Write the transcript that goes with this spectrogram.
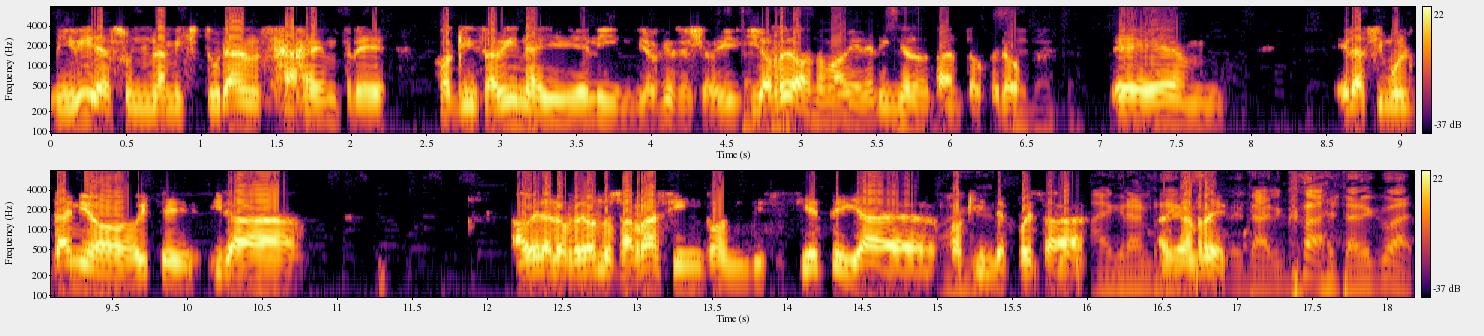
mi vida es una mixturanza entre Joaquín Sabina y el indio, qué sé yo. Y, y Los Redondos más bien, el indio no tanto, pero eh, era simultáneo, viste, ir a a ver a los redondos a Racing con 17 y a Joaquín después a Al Gran al Gran Rex. Tal cual, tal cual.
